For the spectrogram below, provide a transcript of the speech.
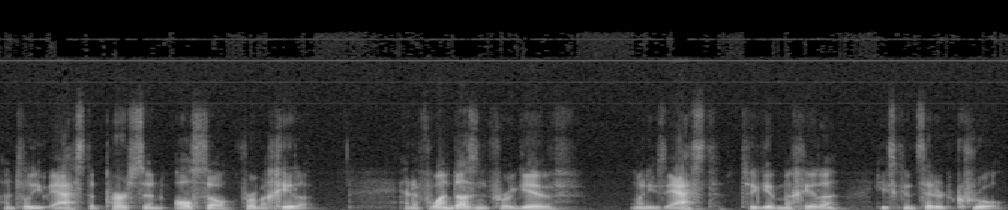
until you ask the person also for mechila. And if one doesn't forgive when he's asked to give mechila, he's considered cruel.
